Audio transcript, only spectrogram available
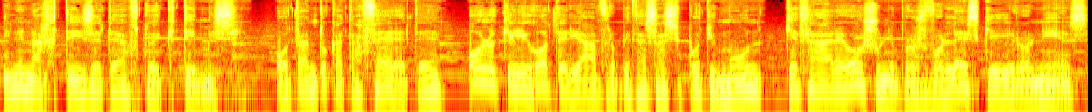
είναι να χτίζετε αυτοεκτίμηση. Όταν το καταφέρετε, όλο και λιγότεροι άνθρωποι θα σας υποτιμούν και θα αραιώσουν οι προσβολές και οι ηρωνίες.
